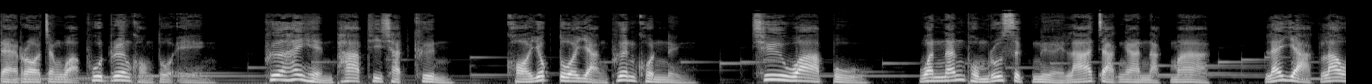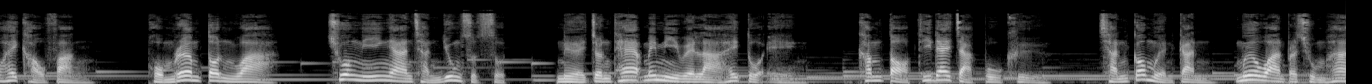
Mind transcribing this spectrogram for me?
แต่รอจังหวะพูดเรื่องของตัวเอง เพื่อให้เห็นภาพที่ชัดขึ้น ขอยกตัวอย่างเพื่อนคนหนึ่ง ชื่อว่าปู่ วันนั้นผมรู้สึกเหนื่อยล้าจากงานหนักมาก และอยากเล่าให้เขาฟัง ผมเริ่มต้นว่า ช่วงนี้งานฉันยุ่งสุดๆ เหนื่อยจนแทบไม่มีเวลาให้ตัวเอง คำตอบที่ได้จากปู่คือ ฉันก็เหมือนกัน เมื่อวานประชุมห้า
